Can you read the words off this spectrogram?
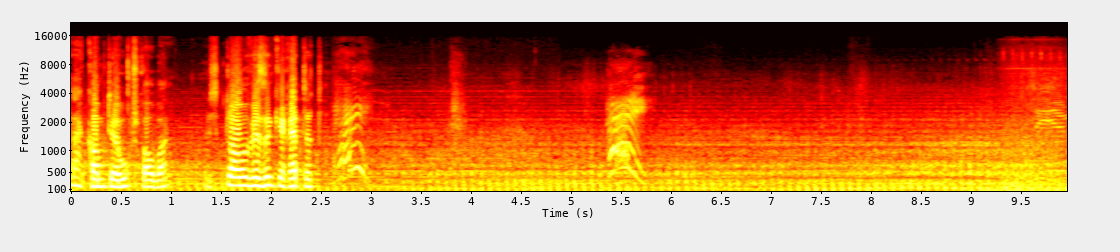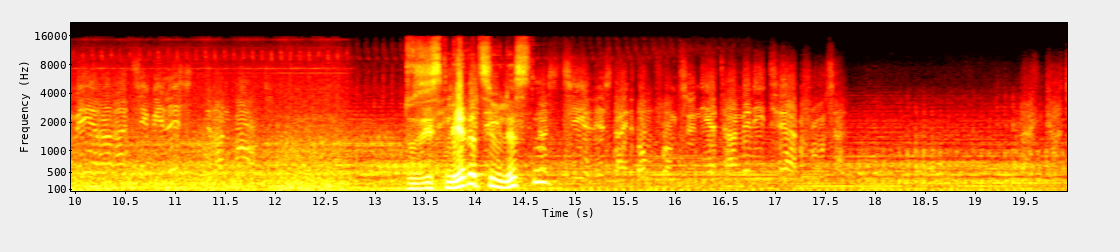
Da kommt der Hubschrauber. Ich glaube, wir sind gerettet. Hey! Hey! Du siehst mehrere Zivilisten? Das Ziel ist ein umfunktionierter Militärcruiser. Mein Gott,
